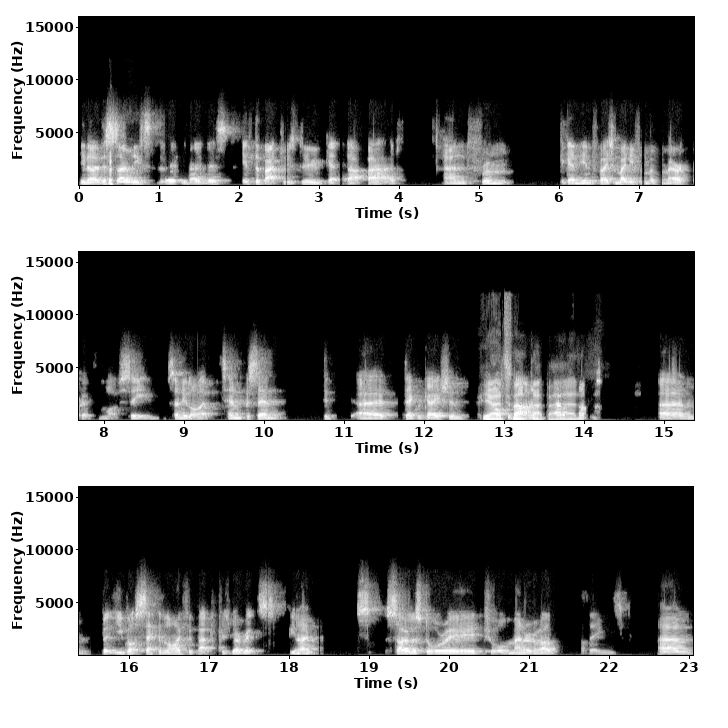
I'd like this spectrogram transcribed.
you know, there's so many, you know, there's, if the batteries do get that bad, and from, again, the information mainly from America, from what I've seen, it's only like 10% uh, degradation. Yeah, it's not that bad. Um, but you've got second life with batteries, whether it's, you know, solar storage or manner of other things. Um,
